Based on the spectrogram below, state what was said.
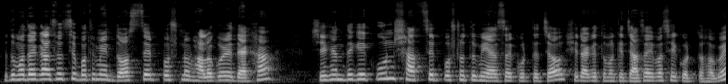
তো তোমাদের কাজ হচ্ছে প্রথমে দশ সেট প্রশ্ন ভালো করে দেখা সেখান থেকে কোন সাত সেট প্রশ্ন তুমি অ্যান্সার করতে চাও, সেটা আগে তোমাকে যাচাই বাছাই করতে হবে।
